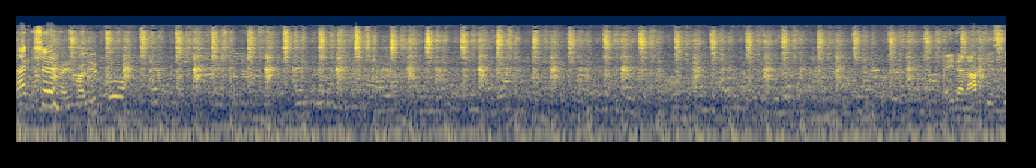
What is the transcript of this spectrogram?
Dankeschön. Einmal Info. Ey, danach gehst du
